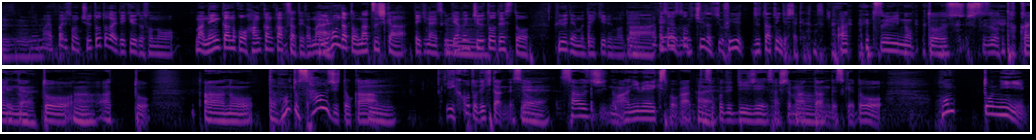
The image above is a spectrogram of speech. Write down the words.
うん。でまあ、やっぱりその中東とかでできるとその、まあ、年間のこう反感格差というか、まあ、はい。日本だと夏しかできないんですけど、うん。逆に中東ですと冬でもできるので、やっぱそうそう。え中途冬ずっと暑いんでしたっけ？暑いのと湿度高いのと、うん。あとあの本当サウジとかうん。行くことできたんですよ、えサウジのアニメエキスポがあって、はい。そこで DJ させてもらったんですけど、本当に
